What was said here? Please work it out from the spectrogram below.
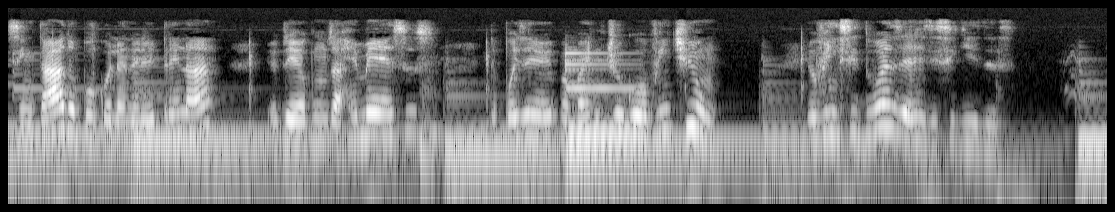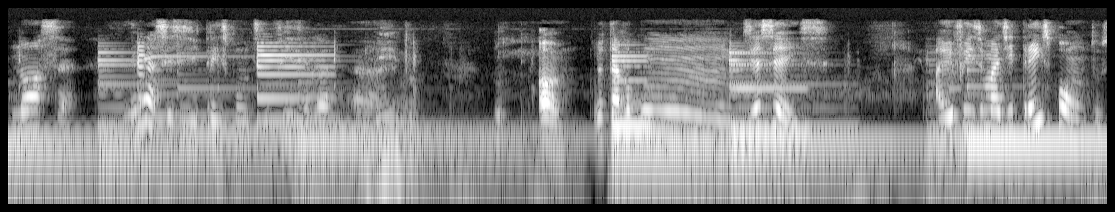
sentado um pouco olhando ele treinar. Dei alguns arremessos. Depois eu e o papai jogou 21. Eu venci duas vezes seguidas. Nossa! Lembra a cesta de três pontos que eu fiz agora? Ah. Lembra? Ó, eu tava com 16. Aí eu fiz uma de 3 pontos.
